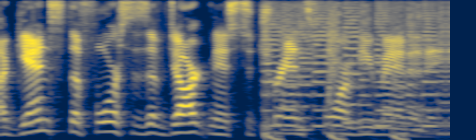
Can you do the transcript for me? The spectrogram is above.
against the forces of darkness to transform humanity.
